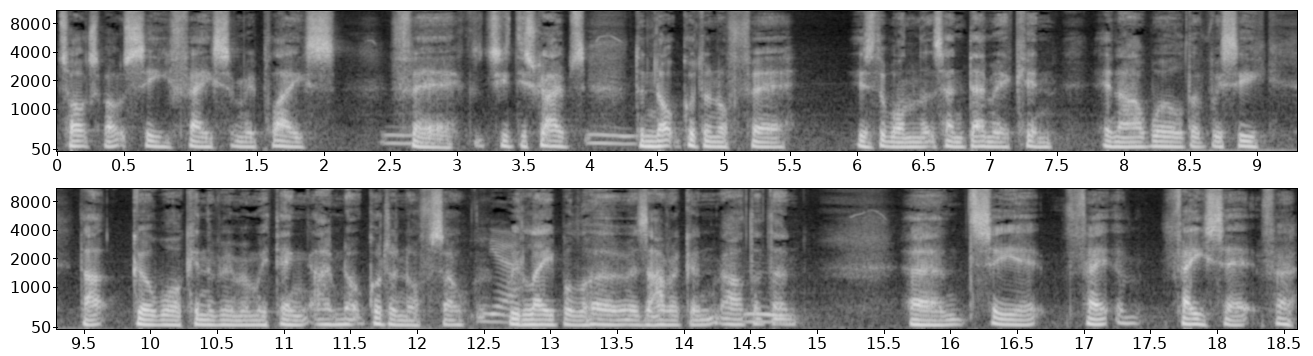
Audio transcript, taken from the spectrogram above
talks about see, face, and replace mm. fear. She describes mm. the not good enough fear is the one that's endemic in, in our world of we see that girl walk in the room and we think I'm not good enough so yeah. we label her as arrogant rather mm. than um, see it fa- face it for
